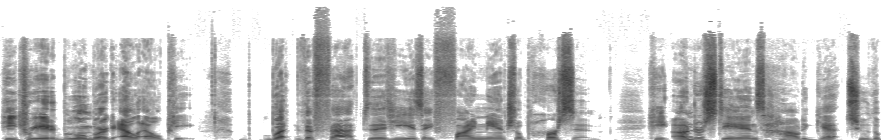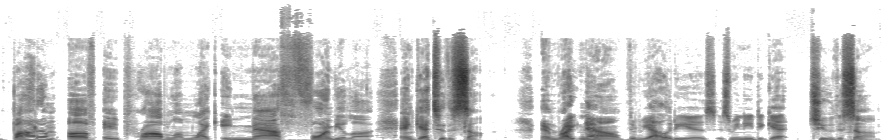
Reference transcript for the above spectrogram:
He created Bloomberg LLP. But the fact that he is a financial person, he understands how to get to the bottom of a problem like a math formula and get to the sum. And right now, the reality is is we need to get to the sum.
